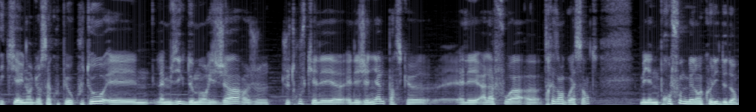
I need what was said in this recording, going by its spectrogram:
et qui a une ambiance à couper au couteau et la musique de Maurice Jarre, je, trouve qu'elle est euh, elle est géniale parce que elle est à la fois euh, très angoissante mais il y a une profonde mélancolie dedans.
